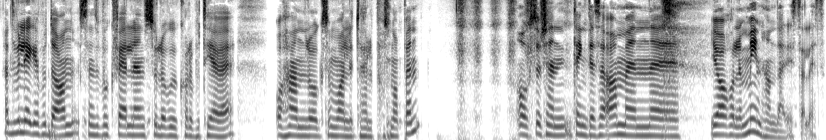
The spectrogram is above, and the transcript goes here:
hade vi legat på dagen, sen på kvällen så låg vi och kollade på TV och han låg som vanligt och höll på snoppen. Och så kände, tänkte jag så här, ja, men eh, jag håller min hand där istället.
